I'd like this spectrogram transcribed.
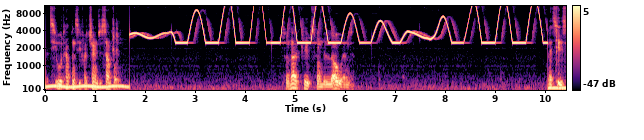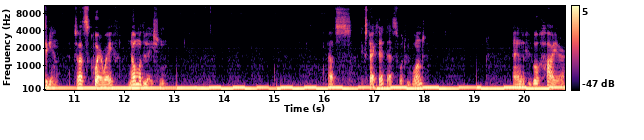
Let's see what happens if I change the sample. So now it clips from the low end. Let's see this again. So that's square wave, no modulation. That's expected, that's what we want and if you go higher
